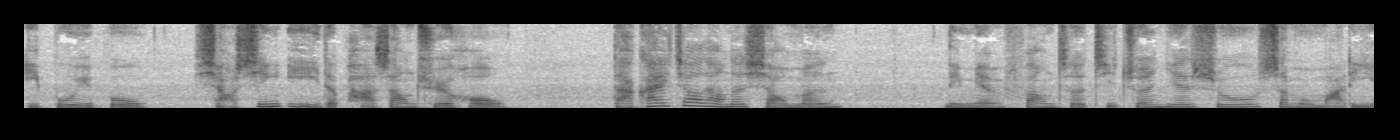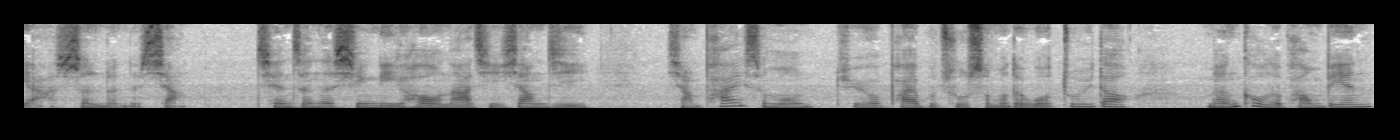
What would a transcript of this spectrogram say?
一步一步，小心翼翼地爬上去后，打开教堂的小门。里面放着几尊耶稣、圣母玛利亚、圣人的像。虔诚的行礼后，拿起相机，想拍什么却又拍不出什么的我，注意到门口的旁边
